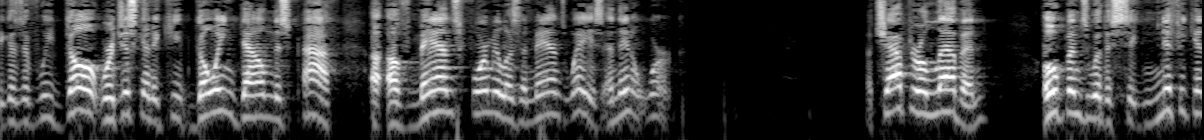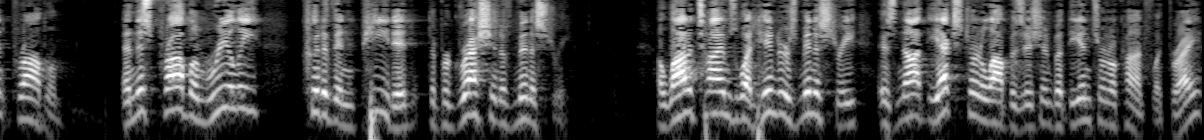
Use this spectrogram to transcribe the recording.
Because if we don't, we're just going to keep going down this path uh, of man's formulas and man's ways, and they don't work. Now, chapter 11 opens with a significant problem. And this problem really could have impeded the progression of ministry. A lot of times, what hinders ministry is not the external opposition, but the internal conflict, right?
